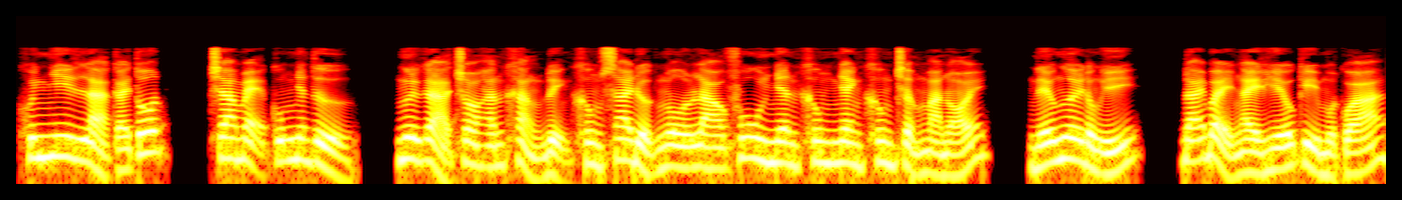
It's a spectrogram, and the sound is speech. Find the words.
Khuynh Nhi là cái tốt, cha mẹ cũng nhân từ, ngươi gả cho hắn khẳng định không sai được ngô lao phu nhân không nhanh không chậm mà nói, nếu ngươi đồng ý, đãi bảy ngày hiếu kỳ một quá,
